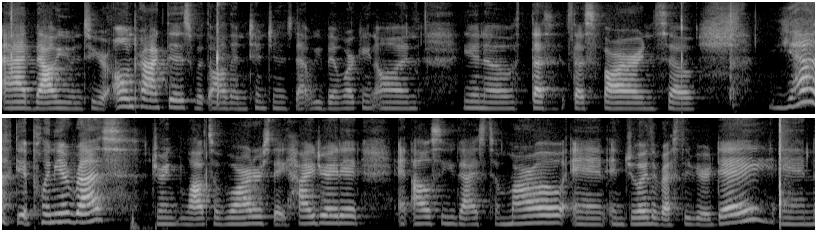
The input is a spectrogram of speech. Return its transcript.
add value into your own practice with all the intentions that we've been working on, you know, thus, thus far. And so yeah, get plenty of rest, drink lots of water, stay hydrated, and I'll see you guys tomorrow and enjoy the rest of your day and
